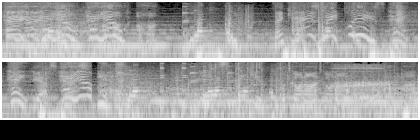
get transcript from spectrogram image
Hey! Hey, you! Hey, you! Uh-huh. Thank you. Hey, wait, please! Hey, hey! Yes. Hey, you! Yes. Yes, thank you. What's going on? What's going on? Huh?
